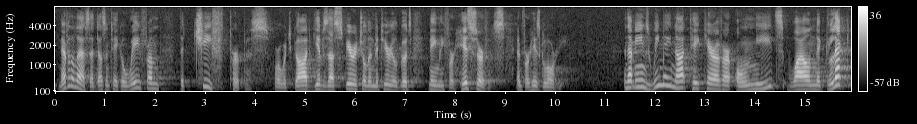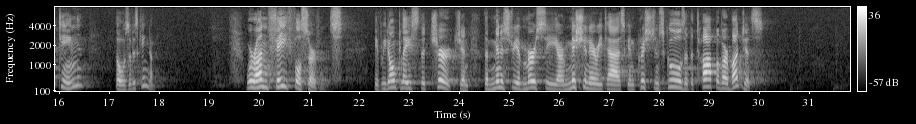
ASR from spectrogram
Nevertheless, that doesn't take away from the chief purpose for which God gives us spiritual and material goods, namely for His service and for His glory. And that means we may not take care of our own needs while neglecting those of His kingdom. We're unfaithful servants if we don't place the church and the ministry of mercy, our missionary task, and Christian schools at the top of our budgets.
